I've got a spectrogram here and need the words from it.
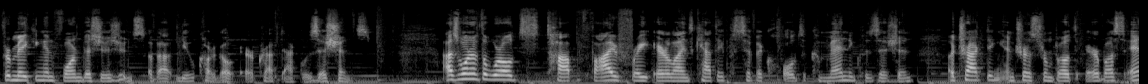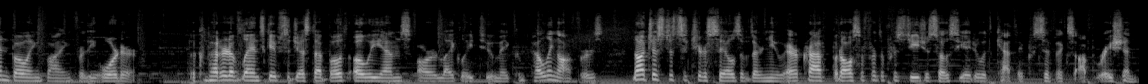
for making informed decisions about new cargo aircraft acquisitions. As one of the world's top five freight airlines, Cathay Pacific holds a commanding position, attracting interest from both Airbus and Boeing vying for the order. The competitive landscape suggests that both OEMs are likely to make compelling offers, not just to secure sales of their new aircraft, but also for the prestige associated with Cathay Pacific's operation.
